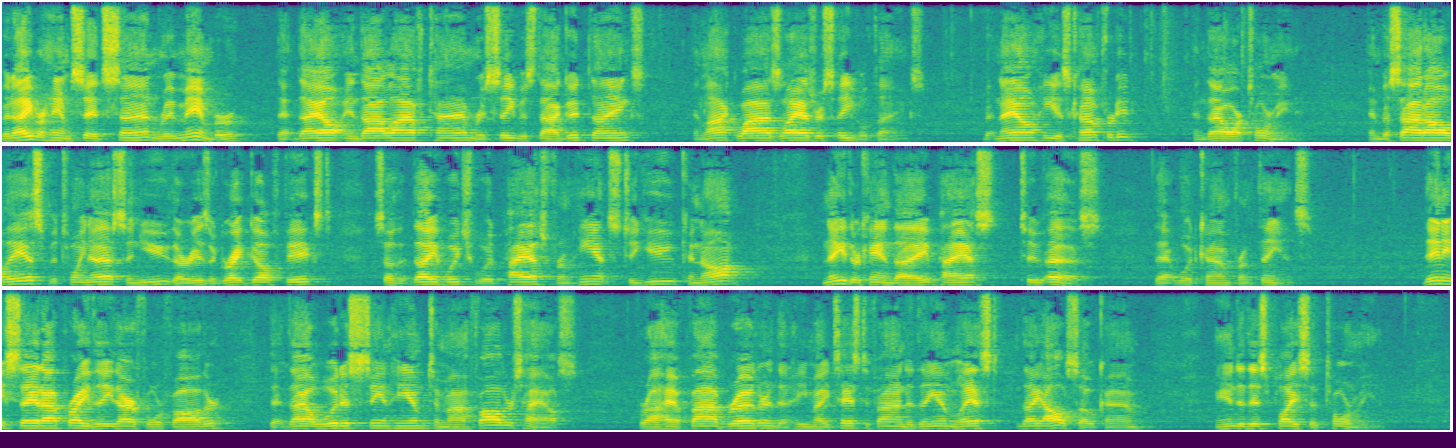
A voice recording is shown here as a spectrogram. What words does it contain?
But Abraham said, Son, remember that thou in thy lifetime receivest thy good things, and likewise Lazarus evil things. But now he is comforted, and thou art tormented. And beside all this, between us and you there is a great gulf fixed, so that they which would pass from hence to you cannot, neither can they pass to us that would come from thence. Then he said, I pray thee, therefore, Father, that thou wouldest send him to my father's house, for I have five brethren, that he may testify unto them, lest they also come into this place of torment.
